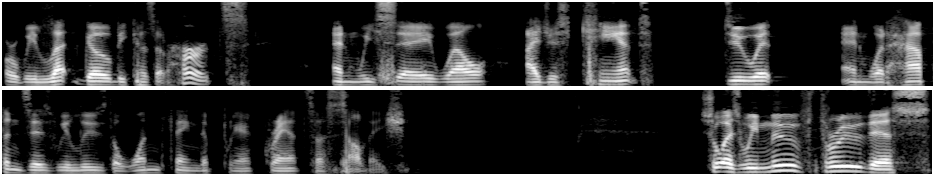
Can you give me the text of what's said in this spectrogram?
or we let go because it hurts and we say, well, I just can't do it. And what happens is we lose the one thing that grants us salvation. So as we move through this,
